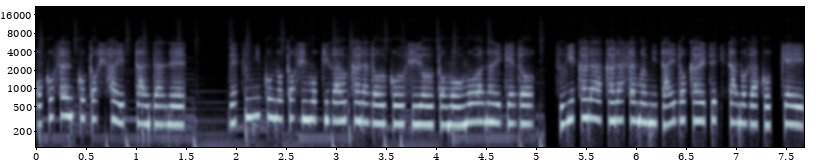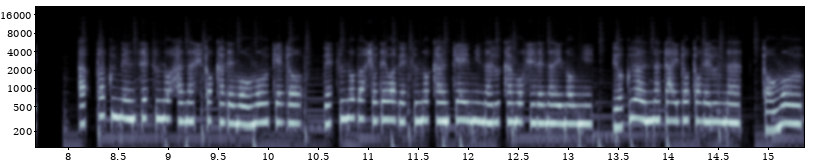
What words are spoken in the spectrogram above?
お子さん今年入ったんだね。別にこの年も違うから同行しようとも思わないけど、次からあからさまに態度変えてきたのが滑稽。圧迫面接の話とかでも思うけど、別の場所では別の関係になるかもしれないのに、よくあんな態度取れるな、と思う。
